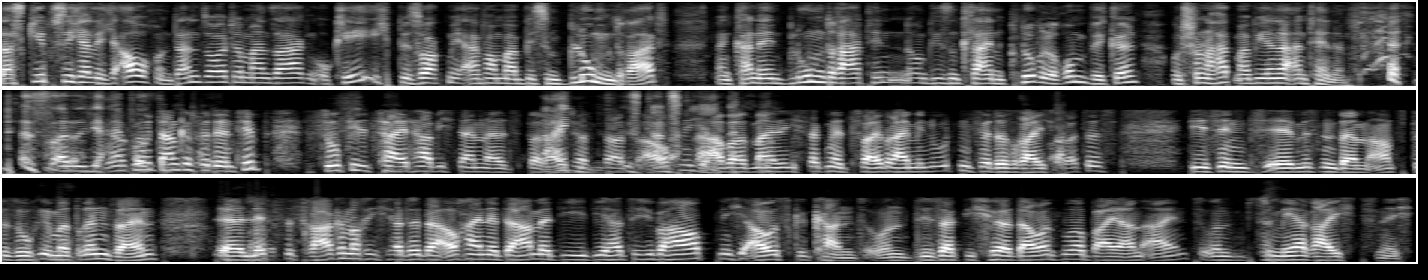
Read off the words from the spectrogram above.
Das gibt es sicherlich auch. Und dann sollte man sagen, okay, ich besorge mir einfach mal ein bisschen Blumendraht. Dann kann den Blumendraht hinten um diesen kleinen Knubbel rumwickeln und schon hat man wieder eine Antenne. das ist also die ja, gut, danke für den Tipp. So viel Zeit habe ich dann als Bereitschaftsarzt auch nicht, klar. aber mal, ich sag mir zwei, drei Minuten für das Reich Gottes, die sind, äh, müssen beim Arztbesuch immer drin sein. Äh, letzte Frage noch, ich hatte da auch eine Dame, die, die hat sich überhaupt nicht ausgekannt und die sagt, ich höre dauernd nur Bayern 1 und zu mehr reicht's nicht.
